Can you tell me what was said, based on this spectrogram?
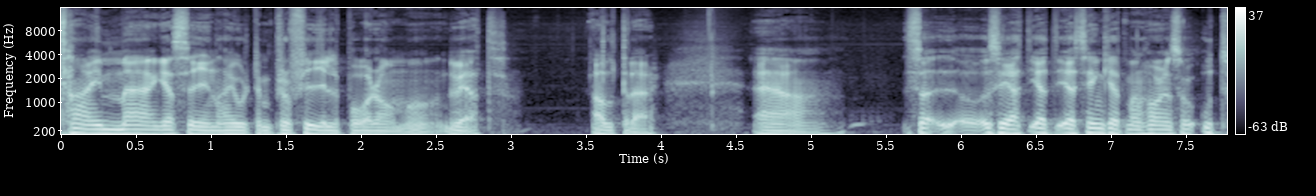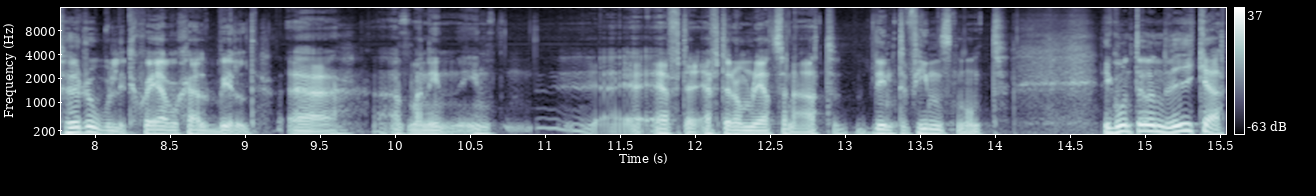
Time Magazine har gjort en profil på dem och du vet, allt det där. Eh, så, så jag, jag, jag, tänker att man har en så otroligt skev självbild eh, att man in, in, eh, efter, efter de resorna, att det inte finns något, det går inte att undvika.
